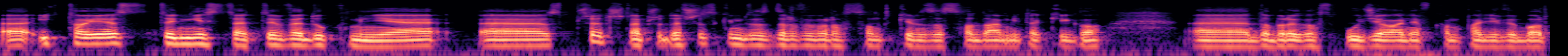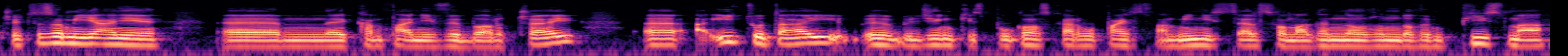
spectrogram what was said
E, I to jest niestety według mnie e, sprzeczne przede wszystkim ze zdrowym rozsądkiem, zasadami takiego dobrego współdziałania w kampanii wyborczej. To zamijanie kampanii wyborczej. I tutaj dzięki spółkom Skarbu Państwa, ministerstwom, agendą rządowym pisma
